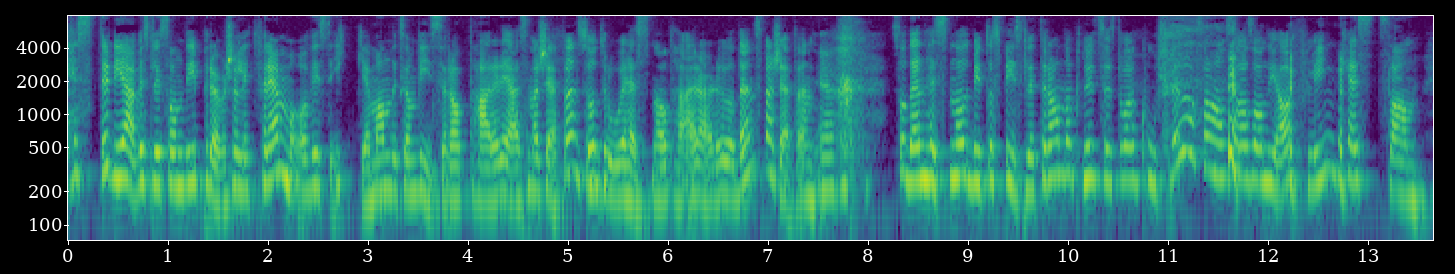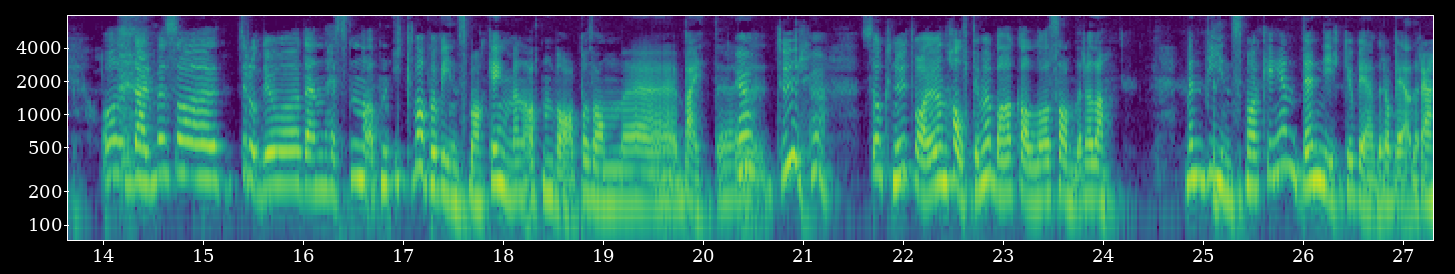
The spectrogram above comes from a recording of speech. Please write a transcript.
hester de er visst litt sånn, de prøver seg litt frem, og hvis ikke man liksom viser at her er det jeg som er sjefen, så tror hesten at her er det jo den som er sjefen. Ja. Så den hesten hadde begynt å spise litt, og Knut syntes det var koselig, da, så han sa sånn ja, flink hest, sa han. Og dermed så trodde jo den hesten at den ikke var på vinsmaking, men at den var på sånn eh, beitetur. Ja. Så Knut var jo en halvtime bak alle oss andre, da. Men vinsmakingen, den gikk jo bedre og bedre.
